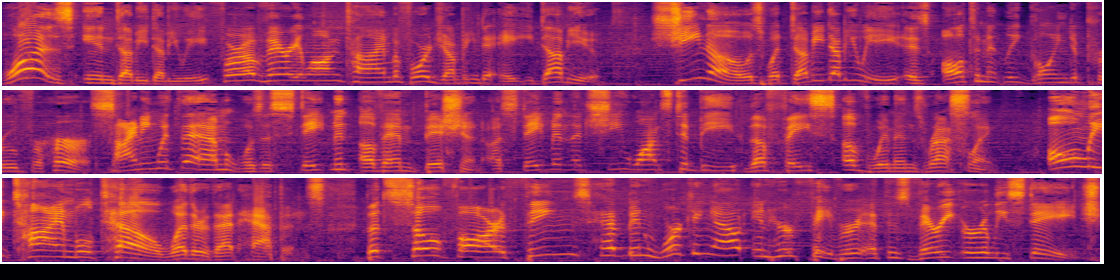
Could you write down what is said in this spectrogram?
was in WWE for a very long time before jumping to AEW. She knows what WWE is ultimately going to prove for her. Signing with them was a statement of ambition, a statement that she wants to be the face of women's wrestling. Only time will tell whether that happens. But so far, things have been working out in her favor at this very early stage.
